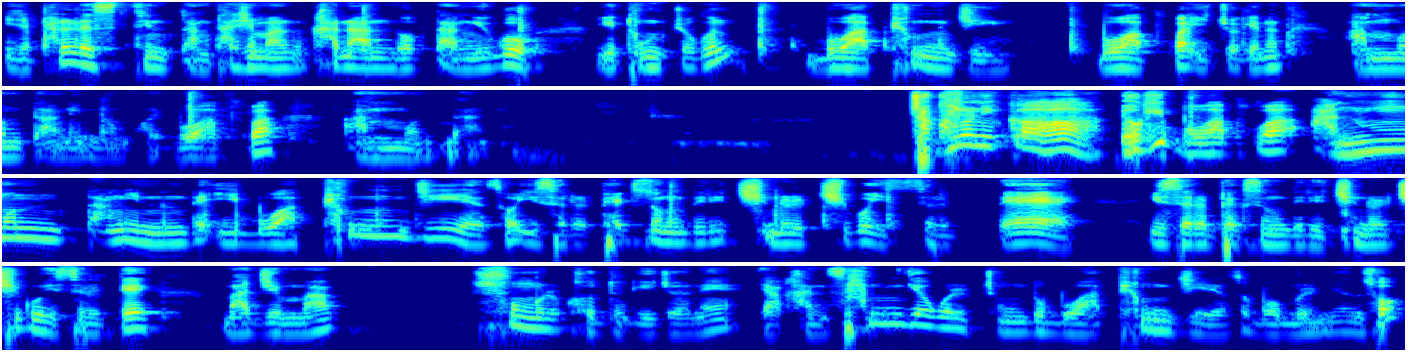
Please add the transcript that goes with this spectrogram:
이제 팔레스틴 땅 다시 말하면 가나안 녹 땅이고 이 동쪽은 모압 평지 모압과 이쪽에는 암몬 땅이 있는 거예요. 모압과 암몬 땅. 자 그러니까 여기 모압과 암몬 땅이 있는데 이 모압 평지에서 이스라엘 백성들이 진을 치고 있을 때 이스라엘 백성들이 진을 치고 있을 때 마지막 숨을 거두기 전에 약 한 3개월 정도 모압 평지에서 머물면서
